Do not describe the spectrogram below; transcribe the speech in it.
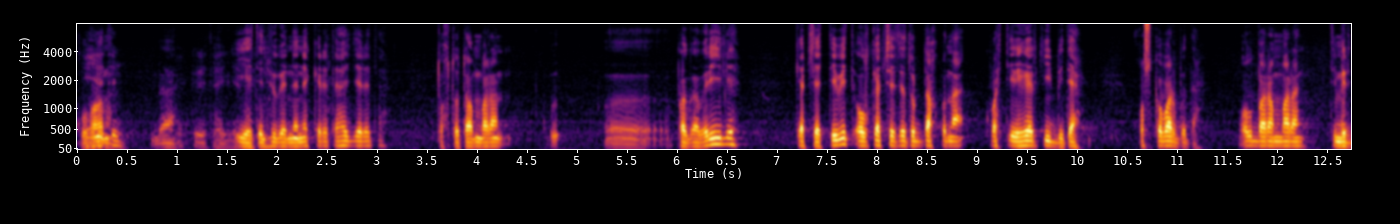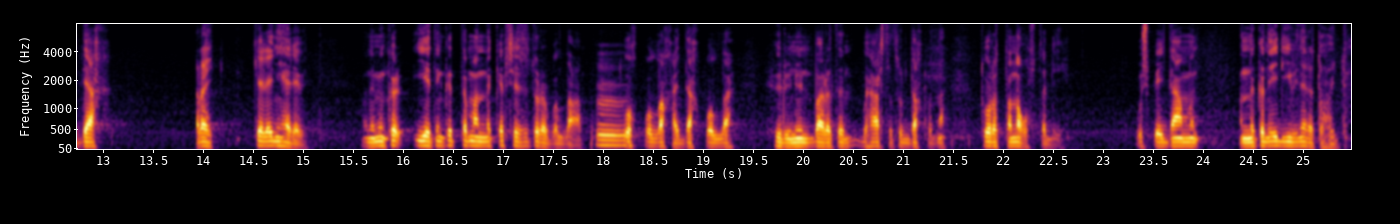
куган да иетин хүгенден эккерете хаджерете токтотон баран поговорили кепсеттебит ол кепсете турдакпына квартирагер киирбите коско барбыта ол баран баран тимирдах рай келени херебит оны мен иетин кыттаманна кепсете турар болдагам туох болла хайдах болла хүрүнүн барытын быхарса турдакпына туураттан огуста дии успей дамын анныкын идиивинере тохойдум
